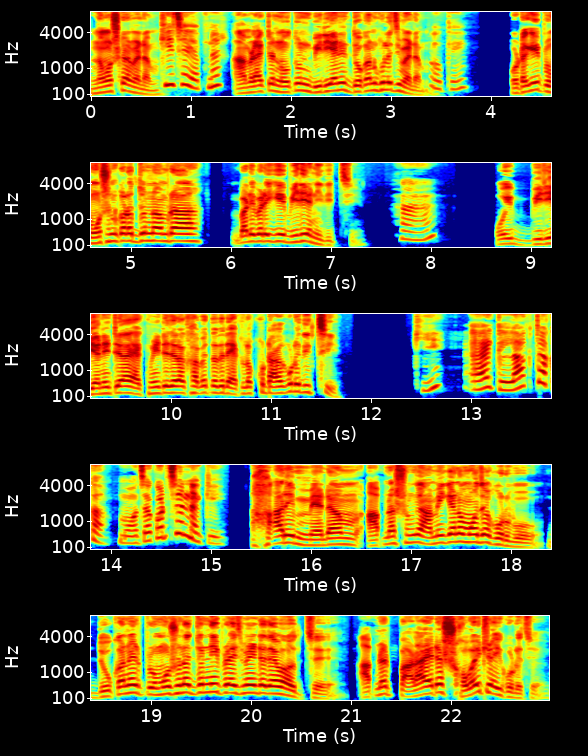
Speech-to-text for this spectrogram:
নমস্কার ম্যাডাম। কি চাই আপনার? আমরা একটা নতুন বিরিয়ানির দোকান খুলেছি ম্যাডাম। ওকে। ওটাকেই প্রমোশন করার জন্য আমরা বাড়ি বাড়ি গিয়ে বিরিয়ানি দিচ্ছি। হ্যাঁ। ওই বিরিয়ানিটা এক মিনিটে যারা খাবে তাদের এক লক্ষ টাকা করে দিচ্ছি। কি? এক লাখ টাকা? মজা করছেন নাকি? আরে ম্যাডাম আপনার সঙ্গে আমি কেন মজা করব? দোকানের প্রমোশনের জন্যই প্রাইস মানিটা দেওয়া হচ্ছে। আপনার পাড়ায় এটা সবাই ট্রাই করেছে।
